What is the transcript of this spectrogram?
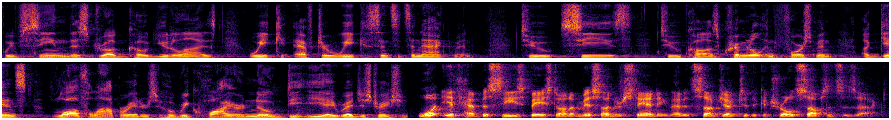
We've seen this drug code utilized week after week since its enactment to seize, to cause criminal enforcement against lawful operators who require no DEA registration. What if hemp is seized based on a misunderstanding that it's subject to the Controlled Substances Act?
